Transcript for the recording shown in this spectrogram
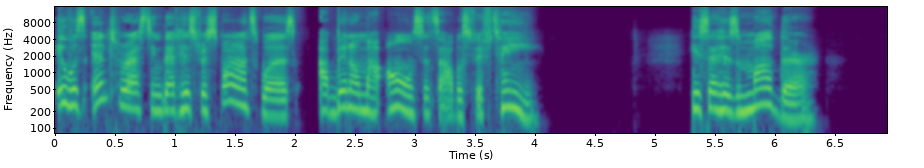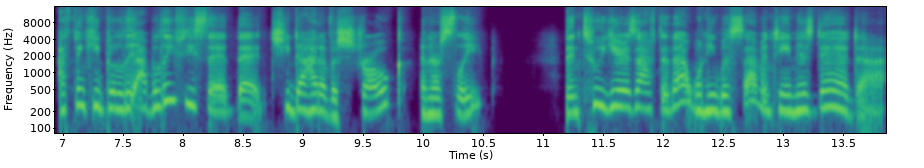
it was interesting that his response was, I've been on my own since I was 15. He said his mother, I think he believe I believe he said that she died of a stroke in her sleep. Then two years after that, when he was 17, his dad died.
